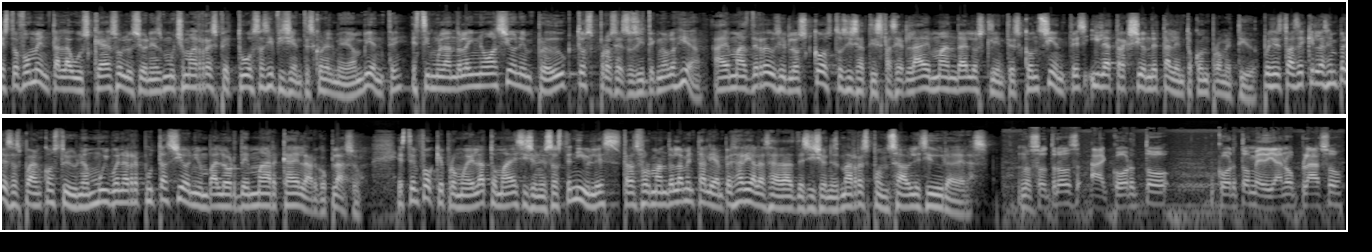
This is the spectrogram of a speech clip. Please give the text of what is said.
Esto fomenta la búsqueda de soluciones mucho más respetuosas y eficientes con el medio ambiente, estimulando la innovación en productos, procesos y tecnología, además de reducir los costos y satisfacer la demanda de los clientes conscientes y la atracción de talento comprometido. Pues esto hace que las empresas puedan construir una muy buena reputación y un valor de marca de largo plazo. Este enfoque promueve la toma de decisiones sostenibles, transformando la mentalidad empresarial hacia las decisiones más responsables y duraderas. Nosotros a corto, corto, mediano plazo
